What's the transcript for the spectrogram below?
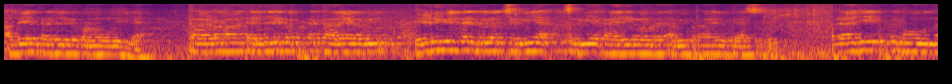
അദ്ദേഹം തിരഞ്ഞെടുക്കപ്പെടണമെന്നില്ല. കാരണം ആ തിരഞ്ഞെടുക്കപ്പെട്ട കാലയളവിൽ ഏതെങ്കിലും തരത്തിലുള്ള ചെറിയ ചെറിയ കാര്യങ്ങളുടെ അഭിപ്രായ വ്യത്യാസത്തിൽ പരാജയപ്പെട്ടു പോകുന്ന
